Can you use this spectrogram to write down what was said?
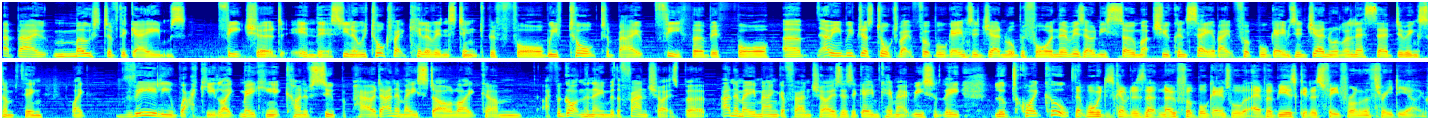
about most of the games featured in this. You know, we talked about Killer Instinct before. We've talked about FIFA before. Uh, I mean, we've just talked about football games in general before, and there is only so much you can say about football games in general unless they're doing something like really wacky, like making it kind of super powered anime style, like um, I've forgotten the name of the franchise, but anime manga franchise as a game came out recently looked quite cool. That what we discovered is that no football games will ever be as good as FIFA on the 3DO.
